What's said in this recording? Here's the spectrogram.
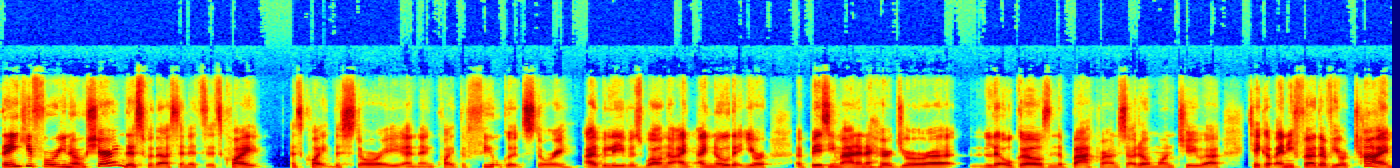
thank you for you know sharing this with us and it's it's quite it's quite the story and, and quite the feel good story, I believe, as well. Now, I, I know that you're a busy man and I heard your uh, little girls in the background, so I don't want to uh, take up any further of your time.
